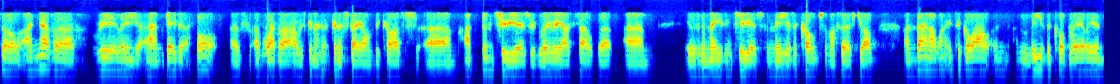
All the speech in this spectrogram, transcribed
so I never really um, gave it a thought of, of whether I was going to going to stay on because um, I'd done two years with Louis. I felt that um, it was an amazing two years for me as a coach for my first job, and then I wanted to go out and, and leave the club really and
